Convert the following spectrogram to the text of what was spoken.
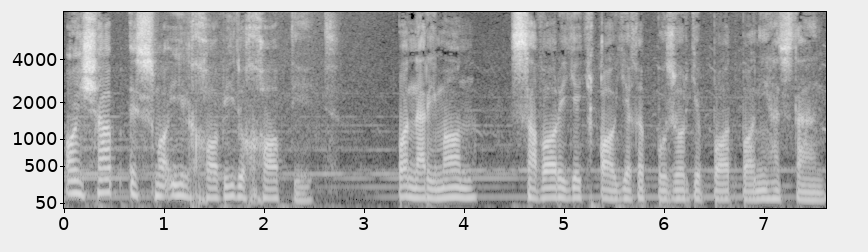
آن شب اسماعیل خوابید و خواب دید. با نریمان سوار یک قایق بزرگ بادبانی هستند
